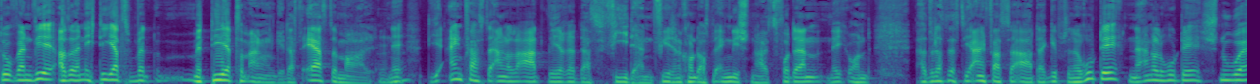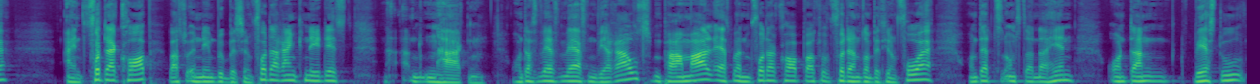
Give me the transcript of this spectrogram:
Du, wenn wir, also wenn ich die jetzt mit, mit dir zum Angeln gehe, das erste Mal, mhm. ne, die einfachste Angelart wäre das Fiedern. Fiedern kommt aus dem Englischen, heißt Futtern, nicht? Und, also das ist die einfachste Art. Da gibt's eine Route, eine Angelroute, Schnur, ein Futterkorb, was du, in dem du ein bisschen Futter reinknetest, einen Haken. Und das werfen, werfen wir raus, ein paar Mal, erst mit dem Futterkorb, was wir füttern so ein bisschen vor und setzen uns dann dahin und dann wärst du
